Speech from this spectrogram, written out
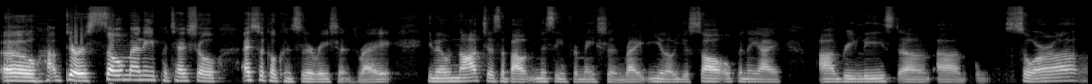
Oh, there are so many potential ethical considerations, right? You know, not just about misinformation, right? You know, you saw OpenAI uh, released um, uh, Sora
